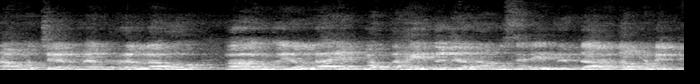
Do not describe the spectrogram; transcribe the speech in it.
ನಾವು ಚೇರ್ಮನ್ರು ಎಲ್ಲರೂ ಎಲ್ಲ ಇಪ್ಪತ್ತೈದು ಜನ ಸೇರಿ ನಿರ್ಧಾರ ತಗೊಂಡಿದ್ವಿ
